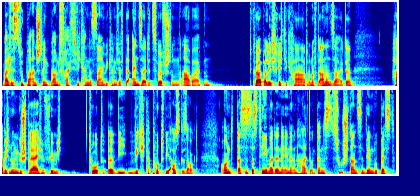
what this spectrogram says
Weil das super anstrengend war und du fragst dich, wie kann das sein? Wie kann ich auf der einen Seite zwölf Stunden arbeiten, körperlich richtig hart und auf der anderen Seite habe ich nur ein Gespräch und fühle mich tot, äh, wie wirklich kaputt, wie ausgesaugt. Und das ist das Thema deiner inneren Haltung, deines Zustands, in dem du bist.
